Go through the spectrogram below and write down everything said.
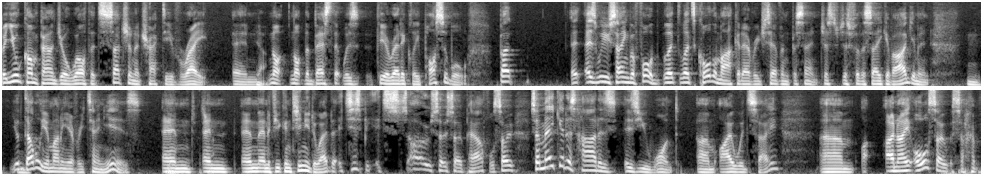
But you'll compound your wealth at such an attractive rate, and Yeah. not not the best that was theoretically possible, but as we were saying before, let, let's call the market average seven percent, just just for the sake of argument. You'll double your money every ten years, and and and then if you continue to add, it's just it's so so so powerful. So so make it as hard as as you want. Um, I would say. Um, and I also, so I'm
